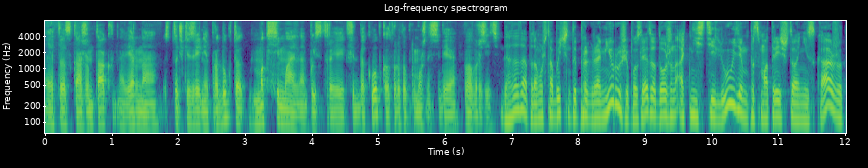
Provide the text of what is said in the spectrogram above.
Это, скажем так, наверное, с точки зрения продукта максимально быстрый фидбэк-клуб, который только можно себе вообразить. Да-да-да, потому что обычно ты программируешь, и после этого должен отнести людям, посмотреть, что они скажут,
